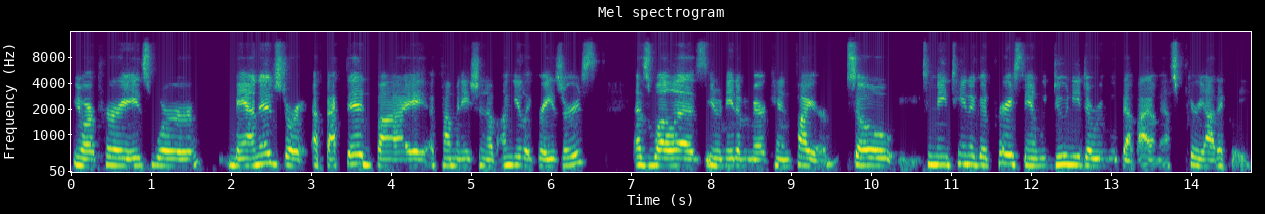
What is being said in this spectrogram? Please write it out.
you know, our prairies were managed or affected by a combination of ungulate grazers as well as you know Native American fire. So to maintain a good prairie stand, we do need to remove that biomass periodically.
